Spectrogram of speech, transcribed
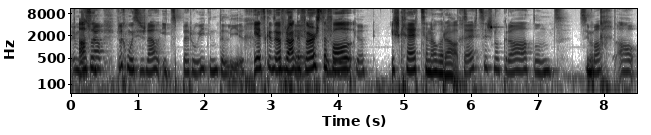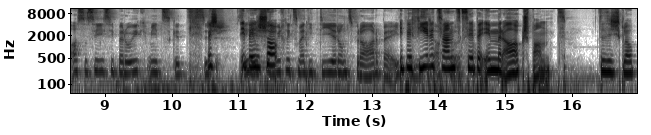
Ich muss Also- schnell, vielleicht muss ich schnell ins beruhigende Licht. Jetzt geht eine Frage. First of all, ist die Kerze noch Die gerade? Kerze ist noch gerade und sie Wirklich? macht auch, also sie, sie beruhigt mich. Es gibt, es ist, Weißt, ich bin hilft schon- ein zu meditieren und zu verarbeiten. Ich bin was da 24-7 gehört immer angespannt. Das ist, glaube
